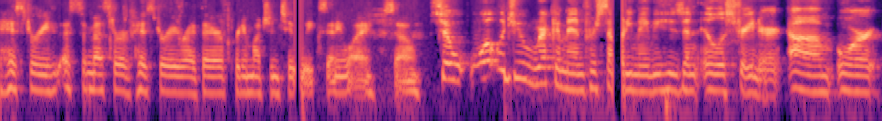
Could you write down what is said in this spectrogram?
history, a semester of history right there, pretty much in two weeks anyway. So, so what would you recommend for somebody maybe who's an illustrator um, or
